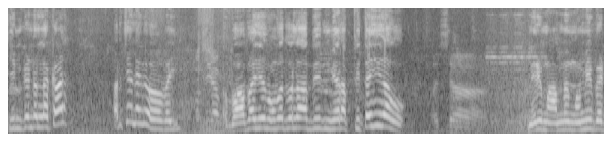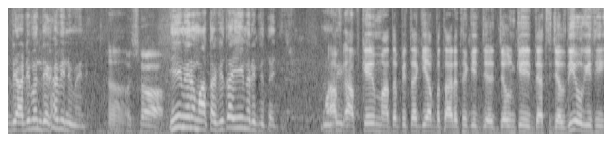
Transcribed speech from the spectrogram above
तीन क्विंटल लकड़ और चले गए बाबा जी बाबा जी मोहब्बत बोला अभी मेरा पिताजी था वो। अच्छा। मेरी माँ में मम्मी डैडी में देखा भी नहीं मैंने। हाँ। अच्छा। ये मेरे माता पिता ये मेरे पिताजी। आप, आपके माता पिता की आप बता रहे थे कि ज- जो उनकी डेथ जल्दी हो गई थी?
